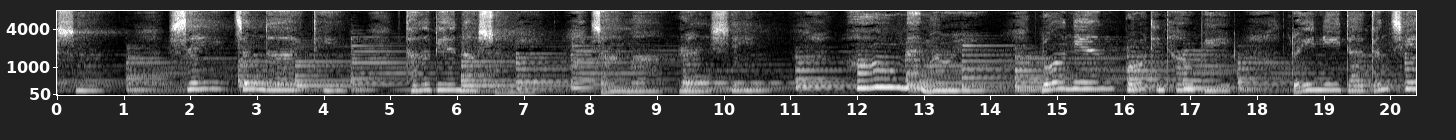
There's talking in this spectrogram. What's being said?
可是谁真的爱听特别那声音怎么忍心？Oh memory 多年不停逃避对你的感情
